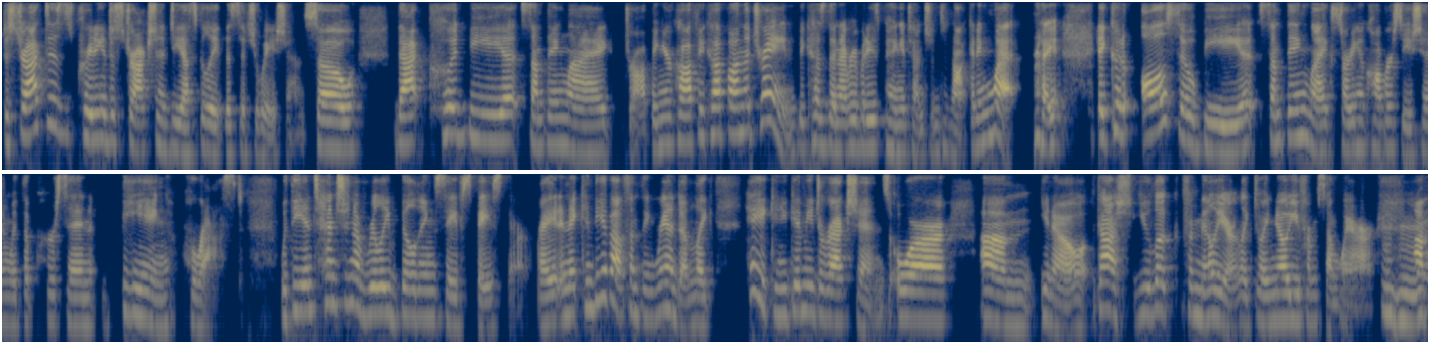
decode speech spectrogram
Distract is creating a distraction to de escalate the situation. So that could be something like dropping your coffee cup on the train because then everybody's paying attention to not getting wet, right? It could also be something like starting a conversation with the person being harassed with the intention of really building safe space there, right? And it can be about something random like, hey, can you give me directions? Or, um, you know, gosh, you look familiar. Like, do I know you from somewhere? Mm-hmm. Um,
